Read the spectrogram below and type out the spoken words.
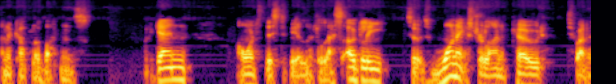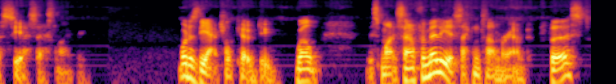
and a couple of buttons. Again, I wanted this to be a little less ugly, so it's one extra line of code to add a CSS library. What does the actual code do? Well, this might sound familiar second time around. First,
